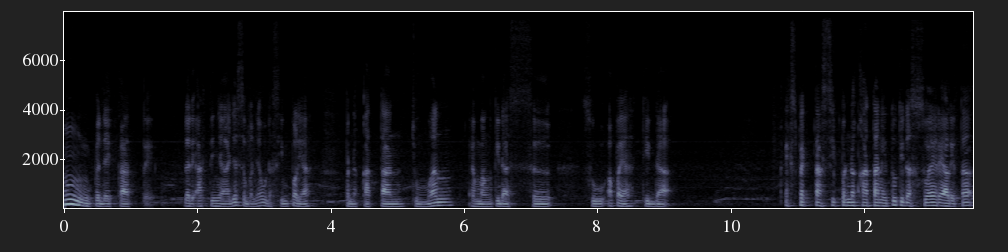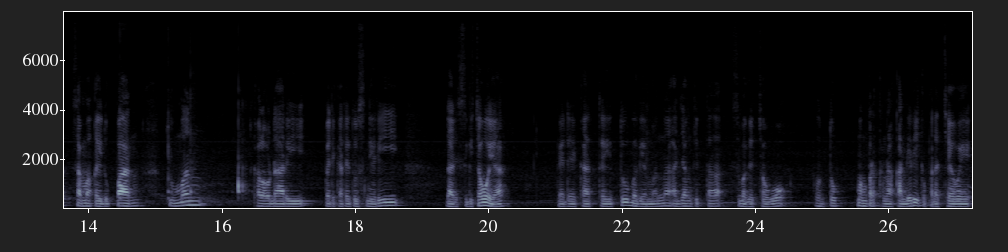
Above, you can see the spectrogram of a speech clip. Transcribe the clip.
Hmm, PDKT. Dari artinya aja sebenarnya udah simple ya. Pendekatan cuman emang tidak se su apa ya, tidak ekspektasi pendekatan itu tidak sesuai realita sama kehidupan. Cuman kalau dari PDKT itu sendiri dari segi cowok ya. PDKT itu bagaimana ajang kita sebagai cowok untuk memperkenalkan diri kepada cewek.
